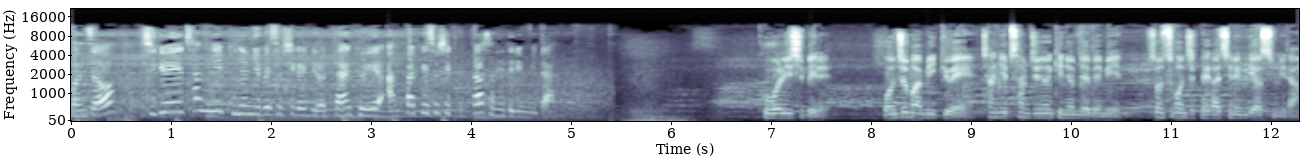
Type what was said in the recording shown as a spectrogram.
먼저 지교의 창립 기념예배 소식을 비롯한 교회 안팎의 소식부터 전해드립니다. 9월 20일 원주 만민교회 창립 3주년 기념예배 및 손수건 집회가 진행되었습니다.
